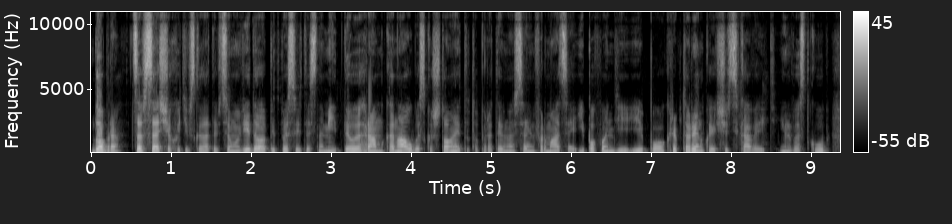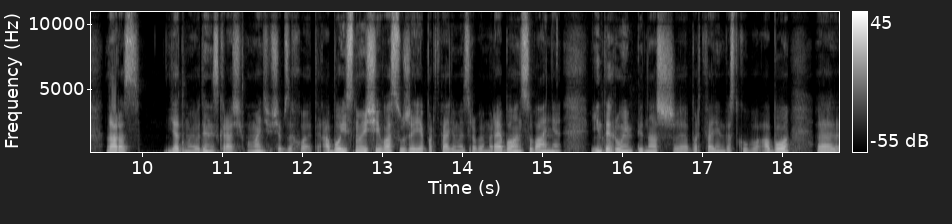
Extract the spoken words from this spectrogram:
Добре, це все, що хотів сказати в цьому відео. Підписуйтесь на мій телеграм-канал, безкоштовний. Тут оперативна вся інформація і по фонді, і по крипторинку. Якщо цікавить інвестклуб, зараз. Я думаю, один із кращих моментів, щоб заходити. Або існуючий у вас вже є портфель, ми зробимо ребалансування, інтегруємо під наш е, портфель інвестклубу, або е,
